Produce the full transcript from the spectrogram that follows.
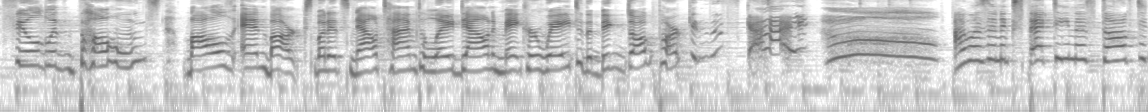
filled with bones, balls, and barks, but it's now time to lay down and make her way to the big dog park in the sky. I wasn't expecting this dog to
